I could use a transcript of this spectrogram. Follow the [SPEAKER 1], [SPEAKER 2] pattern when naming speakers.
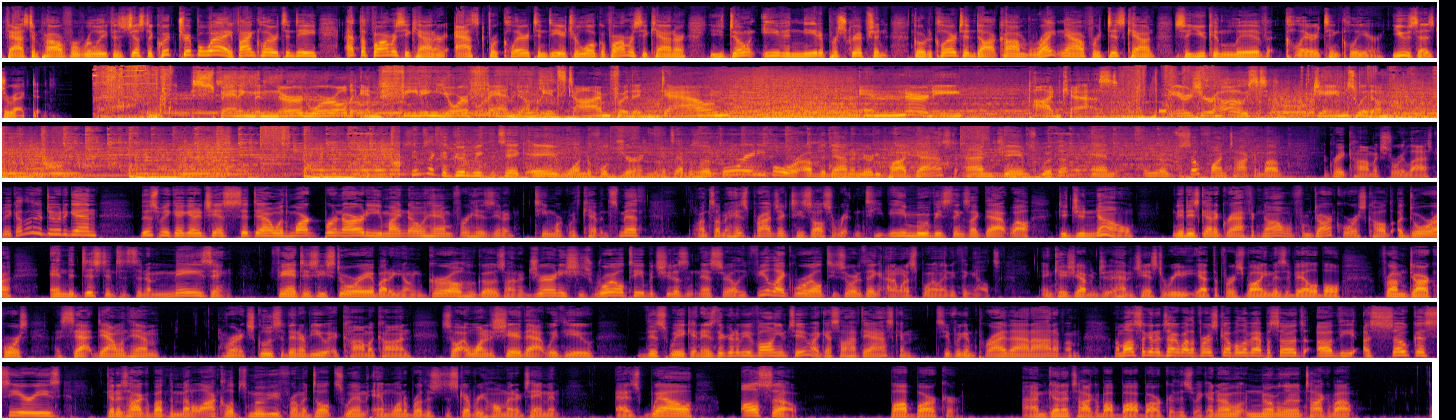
[SPEAKER 1] Fast and powerful relief is just a quick trip away. Find Claritin D at the pharmacy counter. Ask for Claritin D at your local pharmacy counter. You don't even need a prescription. Go to Claritin.com right now for a discount so you can live Claritin Clear. Use as directed.
[SPEAKER 2] Spanning the nerd world and feeding your fandom. It's time for the Down and Nerdy podcast. Here's your host, James Witham.
[SPEAKER 1] Seems like a good week to take a wonderful journey. It's episode 484 of the Down and Nerdy podcast. I'm James Witham, and you know, so fun talking about a great comic story last week. I thought I'd do it again this week. I get a chance to sit down with Marc Bernardin. You might know him for his, you know, teamwork with Kevin Smith on some of his projects. He's also written TV, movies, things like that. Well, did you know that he's got a graphic novel from Dark Horse called Adora and the Distance? It's an amazing fantasy story about a young girl who goes on a journey. She's royalty, but she doesn't necessarily feel like royalty, sort of thing. I don't want to spoil anything else. In case you haven't had a chance to read it yet, the first volume is available from Dark Horse. I sat down with him for an exclusive interview at Comic Con, so I wanted to share that with you this week. And is there going to be a volume two? I guess I'll have to ask him. See if we can pry that out of him. I'm also going to talk about the first couple of episodes of the Ahsoka series. Going to talk about the Metalocalypse movie from Adult Swim and Warner Brothers Discovery Home Entertainment as well. Also, Bob Barker. I'm going to talk about Bob Barker this week. I normally don't talk about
